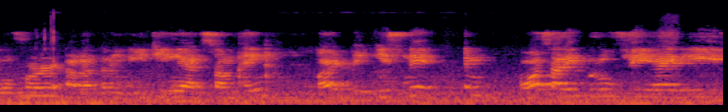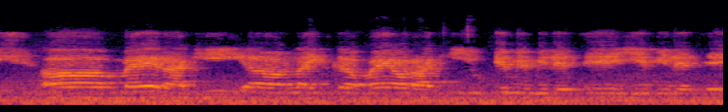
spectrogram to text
go for another meeting and something but इसने बहुत सारी प्रूफ दी है कि अ, मैं राखी लाइक मैं और राखी यूके में मिले थे ये मिले थे।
